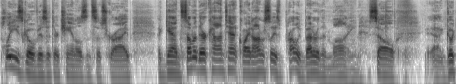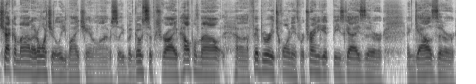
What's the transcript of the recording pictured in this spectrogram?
please go visit their channels and subscribe. Again, some of their content, quite honestly, is probably better than mine. So uh, go check them out. I don't want you to leave my channel, obviously, but go subscribe, help them out. Uh, February 20th, we're trying to get these guys that are, and gals that are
